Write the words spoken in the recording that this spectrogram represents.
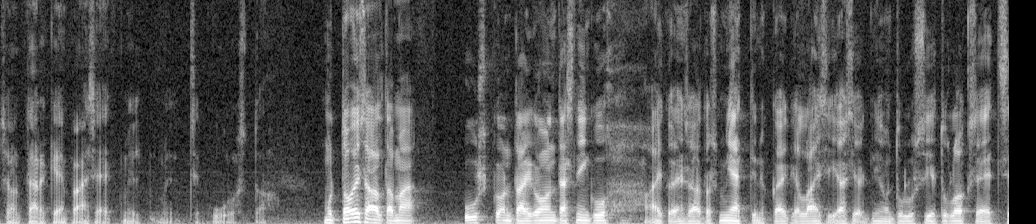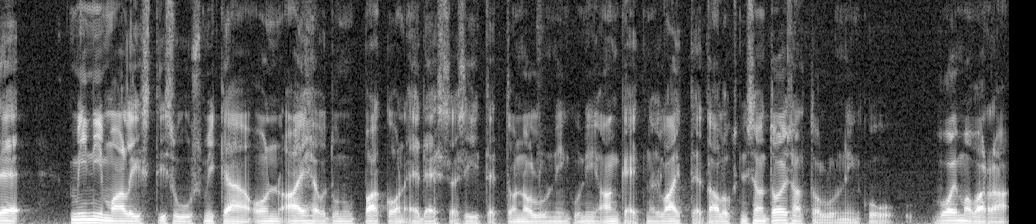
se on tärkeämpää se, että miltä, miltä se kuulostaa. Mutta toisaalta mä uskon, tai on tässä niin kuin aikojen saatossa miettinyt kaikenlaisia asioita, niin on tullut siihen tulokseen, että se minimalistisuus, mikä on aiheutunut pakon edessä siitä, että on ollut niin, kuin niin ankeita nuo laitteet aluksi, niin se on toisaalta ollut niin kuin voimavara,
